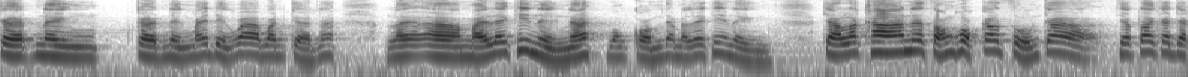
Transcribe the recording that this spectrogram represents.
เกิด 1 กิดหนึ่งหมายถึงว่าวันเกิดนะหมายเลขที่1นะวงกลมได้หมายเลขที่ 1 จากราคาเนี่ยสองหกเก้าศูนย์ก็เทียต้าก็จะ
